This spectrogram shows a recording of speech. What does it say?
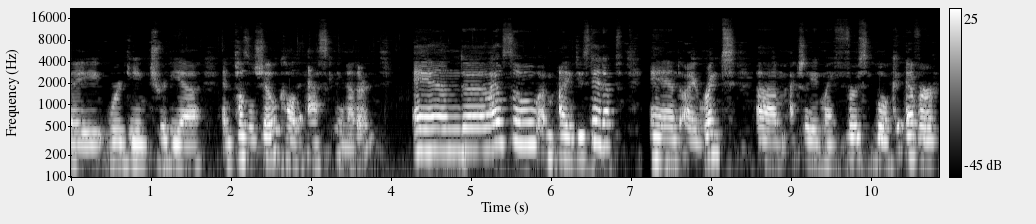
a word game trivia and puzzle show called Ask Me Another. And uh, I also um, I do stand up and I write. Um, actually, my first book ever,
